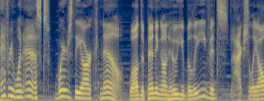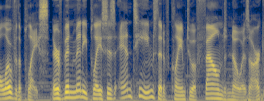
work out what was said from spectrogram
everyone asks, where's the ark now? Well, depending on who you believe, it's actually all over the place. There have been many places and teams that have claimed to have found Noah's Ark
